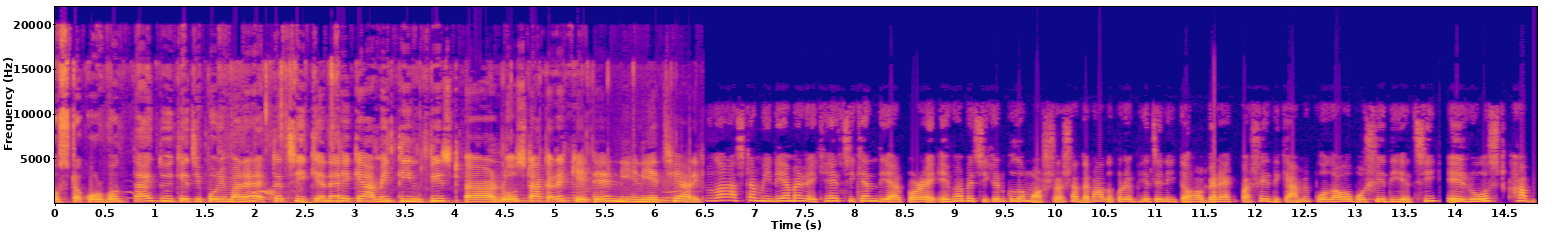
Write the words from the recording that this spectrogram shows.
রোস্টটা করব। তাই দুই কেজি পরিমাণের একটা চিকেন থেকে আমি তিন পিস রোস্ট আকারে কেটে নিয়ে নিয়েছি। আর চুলার আঁচটা মিডিয়ামে রেখে চিকেন দেওয়ার পরে এভাবে চিকেনগুলো মশলার সাথে ভালো করে ভেজে নিতে হবে। এক পাশে এদিকে আমি পোলাও বসিয়ে দিয়েছি। এই রোস্ট খাব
